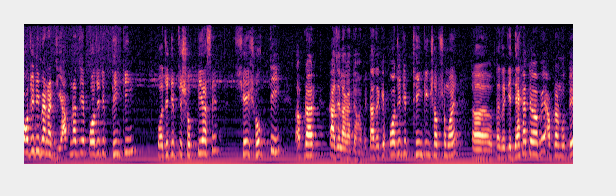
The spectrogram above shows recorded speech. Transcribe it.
পজিটিভ এনার্জি আপনার যে পজিটিভ থিঙ্কিং পজিটিভ যে শক্তি আছে, সেই শক্তি আপনার কাজে লাগাতে হবে। তাদেরকে পজিটিভ থিঙ্কিং সবসময় তাদেরকে দেখাতে হবে, আপনার মধ্যে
